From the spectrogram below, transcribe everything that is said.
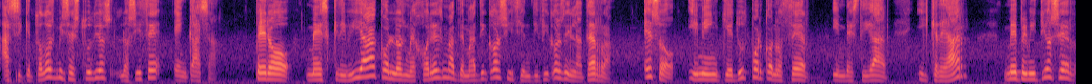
así que todos mis estudios los hice en casa. Pero me escribía con los mejores matemáticos y científicos de Inglaterra. Eso y mi inquietud por conocer, investigar y crear me permitió ser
